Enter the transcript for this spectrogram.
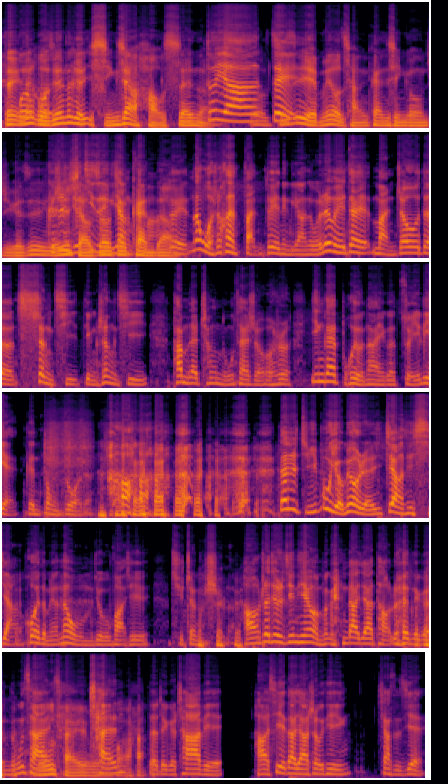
对，我那我觉得那个形象好深啊。对呀、啊，对，其实也没有常看新工具，可是可是小时候就看到。对，那我是很反对那个样子。我认为在满洲的盛期、鼎盛期，他们在称奴才时候是应该不会有那一个嘴脸跟动作的。但是局部有没有人这样去想或者怎么样，那我们就无法去去证实了。好，这就是今天我们跟大家讨论这个奴才 臣的这个差别。好，谢谢大家收听，下次见。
